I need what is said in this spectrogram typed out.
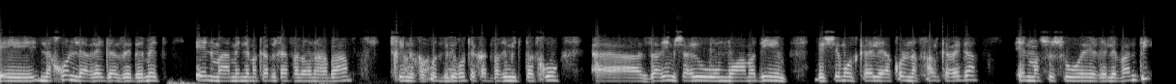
אה, נכון לרגע הזה באמת אין מאמן למכבי חיפה לעונה הבאה. צריכים לחכות ולראות איך הדברים יתפתחו. הזרים שהיו מועמדים ושמות כאלה, הכל נפל כרגע. אין משהו שהוא אה, רלוונטי.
